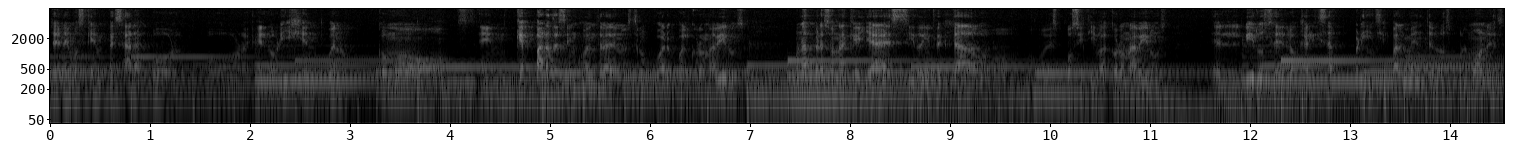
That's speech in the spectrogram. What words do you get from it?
tenemos que empezar por, por, el origen, bueno, cómo, en qué parte se encuentra de nuestro cuerpo el coronavirus. Una persona que ya ha sido infectada o, o es positiva a coronavirus, el virus se localiza principalmente en los pulmones.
